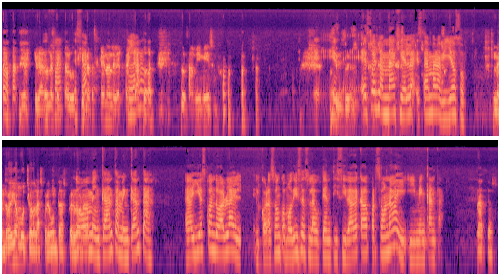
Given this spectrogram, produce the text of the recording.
crear un efecto alucinógeno en el espectador, pues a mí mismo. Eh, eso es la magia, está maravilloso. Me enrollo mucho con las preguntas, perdón. No, me encanta, me encanta. Ahí es cuando habla el, el corazón, como dices, la autenticidad de cada persona y, y me encanta. Gracias.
